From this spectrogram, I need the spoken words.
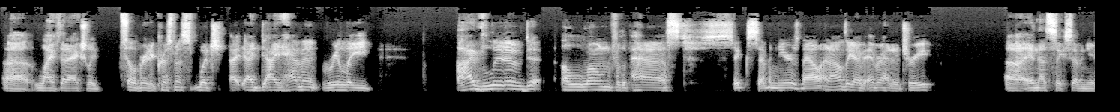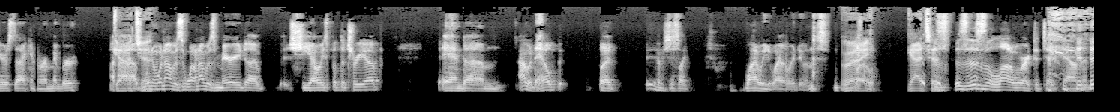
uh, life that I actually celebrated Christmas, which I, I I haven't really. I've lived alone for the past six seven years now, and I don't think I've ever had a tree. Uh, in that six seven years that I can remember. Gotcha. Uh, when, when I was when I was married, uh, she always put the tree up, and um, I would help, but it was just like, why are we why are we doing this? right. Gotcha. This, this this is a lot of work to take down.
